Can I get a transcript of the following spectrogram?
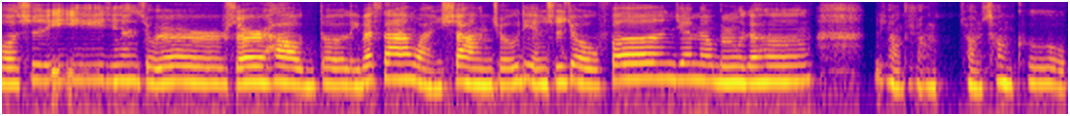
我是依依。今天是九月十二号的礼拜三晚上九点十九分。今天没有本人我在哼，就想不想想唱歌哦？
